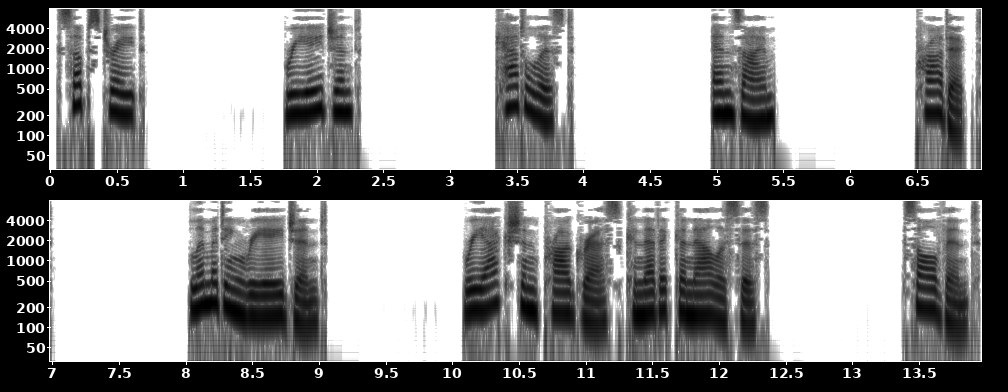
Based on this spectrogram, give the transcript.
Substrate Reagent Catalyst Enzyme Product. Limiting reagent. Reaction progress kinetic analysis. Solvent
